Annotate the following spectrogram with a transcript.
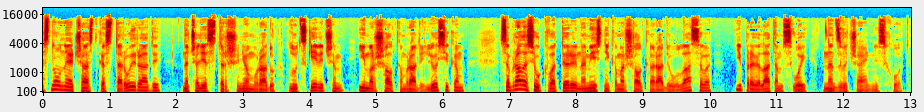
асноўная частка старой рады на чале з старшынём ураду луцкевічам і маршалкам рады лёсікам сабралася ў кватэры намесніка маршалка рады уласава і правяла там свой надзвычайны сход.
